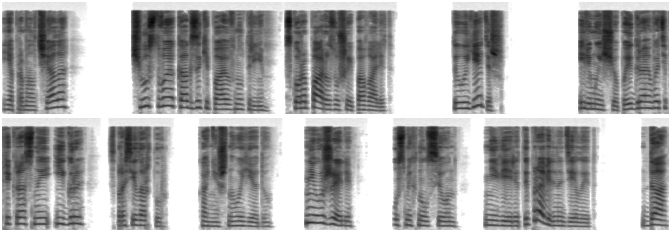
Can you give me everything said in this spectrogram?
Я промолчала, чувствуя, как закипаю внутри. Скоро пар из ушей повалит. «Ты уедешь? Или мы еще поиграем в эти прекрасные игры?» — спросил Артур. «Конечно, уеду». «Неужели?» — усмехнулся он. «Не верит и правильно делает». «Да,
